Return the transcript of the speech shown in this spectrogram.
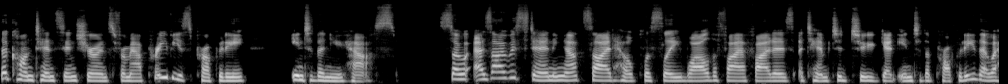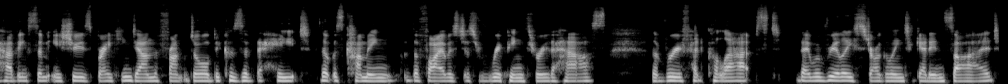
the contents insurance from our previous property into the new house. So, as I was standing outside helplessly while the firefighters attempted to get into the property, they were having some issues breaking down the front door because of the heat that was coming. The fire was just ripping through the house. The roof had collapsed. They were really struggling to get inside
